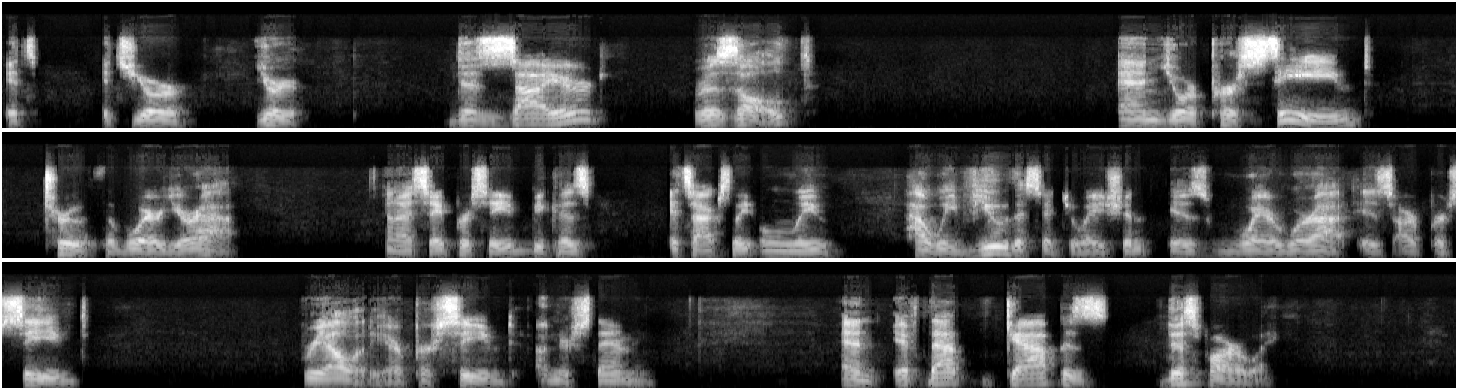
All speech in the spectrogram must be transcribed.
It's it's your your desired result and your perceived truth of where you're at. And I say perceived because it's actually only how we view the situation is where we're at, is our perceived reality, our perceived understanding. And if that gap is this far away,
